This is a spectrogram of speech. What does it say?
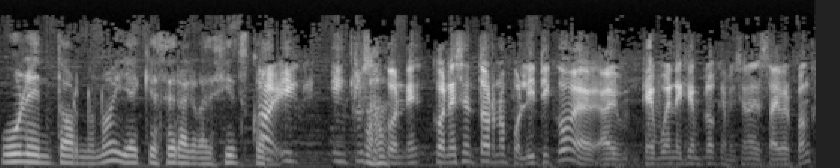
un entorno, ¿no? Y hay que ser agradecidos con... No, y- incluso Ajá. con, e- con ese entorno político, eh, qué buen ejemplo que mencionas de Cyberpunk.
